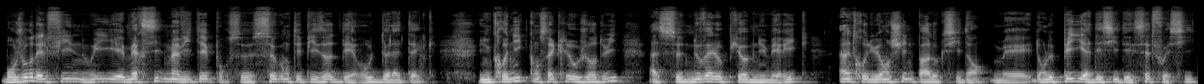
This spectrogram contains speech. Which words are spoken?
Bonjour Delphine, oui, et merci de m'inviter pour ce second épisode des Routes de la Tech. Une chronique consacrée aujourd'hui à ce nouvel opium numérique introduit en Chine par l'Occident, mais dont le pays a décidé cette fois-ci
